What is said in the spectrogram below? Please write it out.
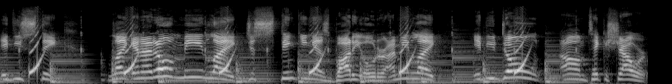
if you stink. Like, and I don't mean like just stinking as body odor. I mean like if you don't um take a shower.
